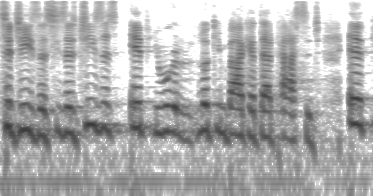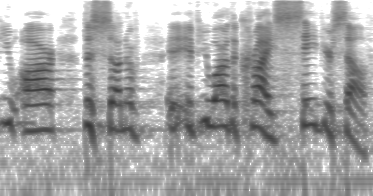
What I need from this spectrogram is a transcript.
to Jesus. He says, Jesus, if you were looking back at that passage, if you are the Son of, if you are the Christ, save yourself.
